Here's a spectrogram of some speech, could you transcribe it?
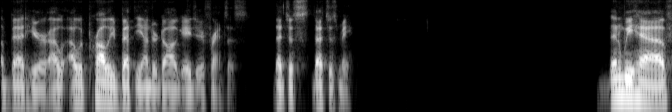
a bet here, I, I would probably bet the underdog AJ Francis. That just that's just me. Then we have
